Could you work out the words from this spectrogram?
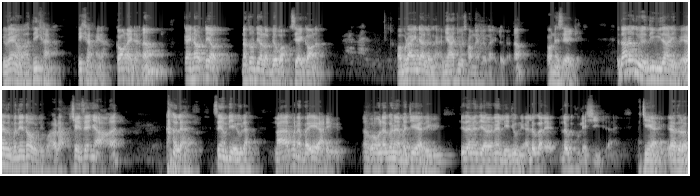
လူတိုင်းဟောအသီးခံတာသီးခံနိုင်တာကောင်းလိုက်တာနော်ကဲနောက်တယောက်နောက်ဆုံးတယောက်တော့ပြောပါအောင်ဆရာကြီးကောင်းတာ ဟောပရိုက်တာလုပ်ငန်းအများကျိုးဆောင်တဲ့လုပ်ငန်းတွေလုပ်တာနော်ကောင်းတဲ့ဆရာကြီးတွေဒါတို့သူတွေတီးပြီးသားတွေပဲအဲ့ဒါဆိုမတင်တော့ဘူးလေကွာဟုတ်လားအချိန်စဲညအောင်ဟမ်ဟုတ်လားစင်မပြေဘူးလားငါခုနမအေးရသေးဘူးဟိုလည်းခုနမကြည့်ရသေးဘူးပြည်သမင်းတရားတော်နဲ့လေထုနေအလုတ်ကလည်းအလုတ်တစ်ခုလည်းရှိနေတာ ਨੇ မကြည့်ရသေးဘူးအဲ့ဒါဆိုတော့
